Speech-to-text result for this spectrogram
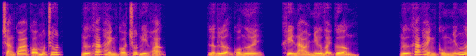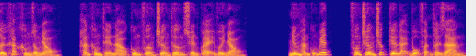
Chẳng qua có một chút, ngự khắc hành có chút nghi hoặc. Lực lượng của ngươi, khi nào như vậy cường? Ngự khắc hành cùng những người khác không giống nhau, hắn không thế nào cùng Phương Trương thường xuyên quẹ với nhau. Nhưng hắn cũng biết, Phương Trương trước kia đại bộ phận thời gian,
